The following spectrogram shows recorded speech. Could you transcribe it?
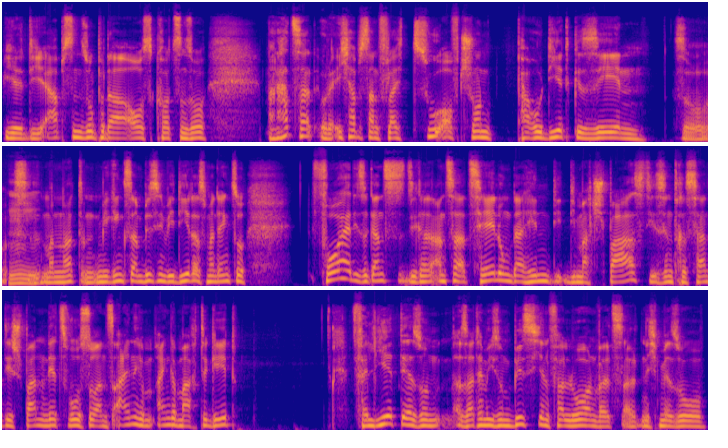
hier die Erbsensuppe da auskotzen, so. Man hat's halt, oder ich habe es dann vielleicht zu oft schon parodiert gesehen. So, mhm. es, man hat, und mir ging es ein bisschen wie dir, dass man denkt, so, vorher diese ganze, die ganze Erzählung dahin, die, die macht Spaß, die ist interessant, die ist spannend. Und jetzt, wo es so ans Eingemachte geht, verliert der so ein, also hat er mich so ein bisschen verloren, weil es halt nicht mehr so.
